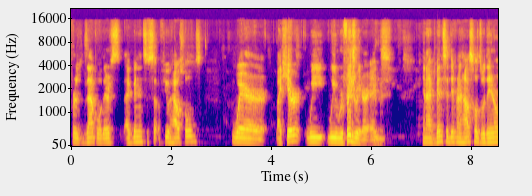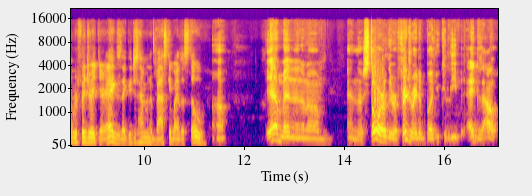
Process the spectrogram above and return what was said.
for example, there's I've been into a few households where like here we we refrigerate our eggs, and I've been to different households where they don't refrigerate their eggs, like they just have them in a basket by the stove. Uh-huh. Yeah, man, and um, in the store they're refrigerated, but you can leave eggs out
